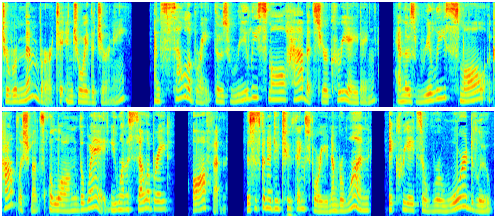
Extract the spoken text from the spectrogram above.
to remember to enjoy the journey and celebrate those really small habits you're creating and those really small accomplishments along the way. You want to celebrate often this is going to do two things for you. Number one, it creates a reward loop,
